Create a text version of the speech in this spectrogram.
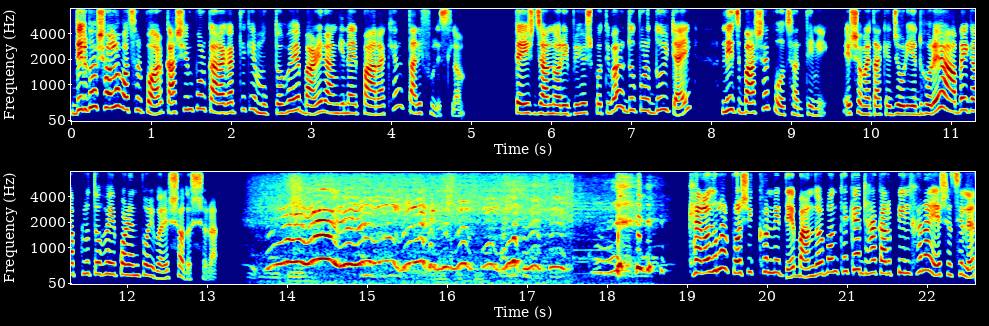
দীর্ঘ ষোলো বছর পর কাশিমপুর কারাগার থেকে মুক্ত হয়ে বাড়ির আঙ্গিনায় পা রাখেন তারিফুল ইসলাম। তেইশ জানুয়ারি বৃহস্পতিবার দুপুর দুইটায় নিজ বাসায় পৌঁছান তিনি। এ সময় তাকে জড়িয়ে ধরে আবেগ আপ্লুত হয়ে পড়েন পরিবারের সদস্যরা। খেলাধুলার প্রশিক্ষণ নিতে বান্দরবন থেকে ঢাকার পিলখানায় এসেছিলেন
